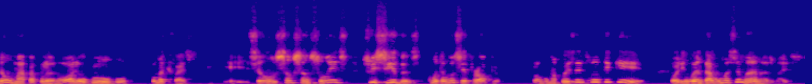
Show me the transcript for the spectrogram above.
não o mapa plano, olham o globo. Como é que faz? São, são sanções suicidas contra você próprio. Alguma coisa eles vão ter que Pode aguentar algumas semanas, mas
